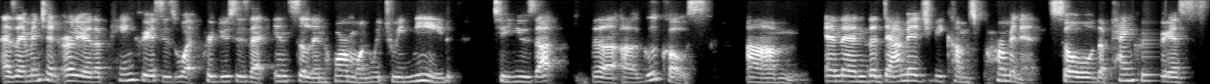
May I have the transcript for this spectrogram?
as I mentioned earlier, the pancreas is what produces that insulin hormone, which we need to use up the uh, glucose. Um, and then the damage becomes permanent. So the pancreas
